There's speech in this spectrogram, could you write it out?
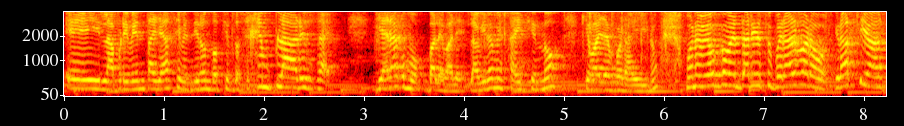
eh, la preventa ya se vendieron 200 ejemplares, o sea, ya era como, vale, vale, la vida me está diciendo que vaya por ahí, ¿no? Bueno, veo un comentario súper Álvaro, gracias.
